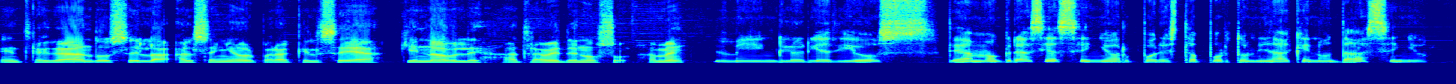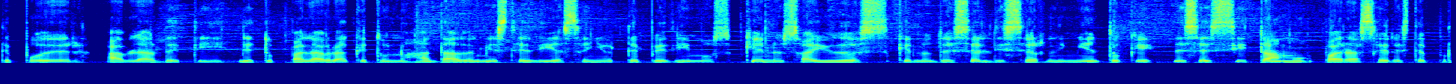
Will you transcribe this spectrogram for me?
entregándosela al Señor para que Él sea quien hable a través de nosotros. Amén. Amén, gloria a Dios. Te damos gracias, Señor, por esta oportunidad que nos das, Señor, de poder hablar de ti, de tu palabra que tú nos has dado en este día, Señor. Te pedimos que nos ayudes, que nos des el discernimiento que necesitamos para hacer este programa.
